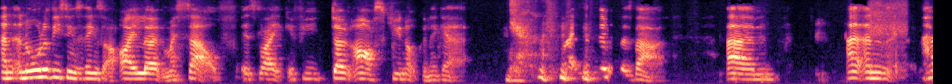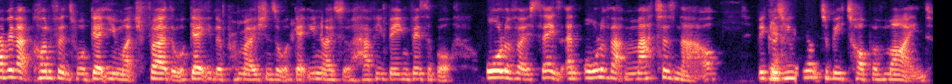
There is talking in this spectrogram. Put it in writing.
And and all of these things are things that i learned myself. It's like if you don't ask you're not going to get yeah right? simple as that um and, having that confidence will get you much further will get you the promotions it will get you noticed will have you being visible all of those things and all of that matters now because yeah. you want to be top of mind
